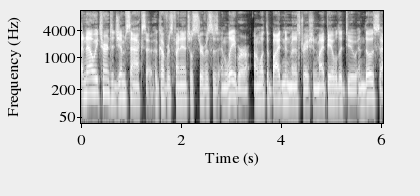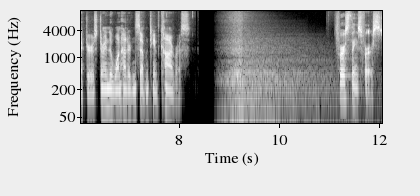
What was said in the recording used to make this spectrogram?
And now we turn to Jim Saksa, who covers financial services and labor, on what the Biden administration might be able to do in those sectors during the 117th Congress. First things first,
